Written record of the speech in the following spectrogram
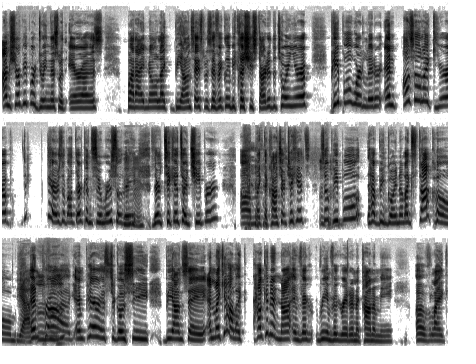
I'm sure people are doing this with eras, but I know like Beyonce specifically because she started the tour in Europe. People were literally, and also like Europe cares about their consumers, so they Mhm. their tickets are cheaper, um, like the concert tickets. So Mhm. people have been going to like Stockholm Yeah. and Mhm. Prague and Paris to go see Beyonce. And like, yeah, like how can it not invig- reinvigorate an economy of like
